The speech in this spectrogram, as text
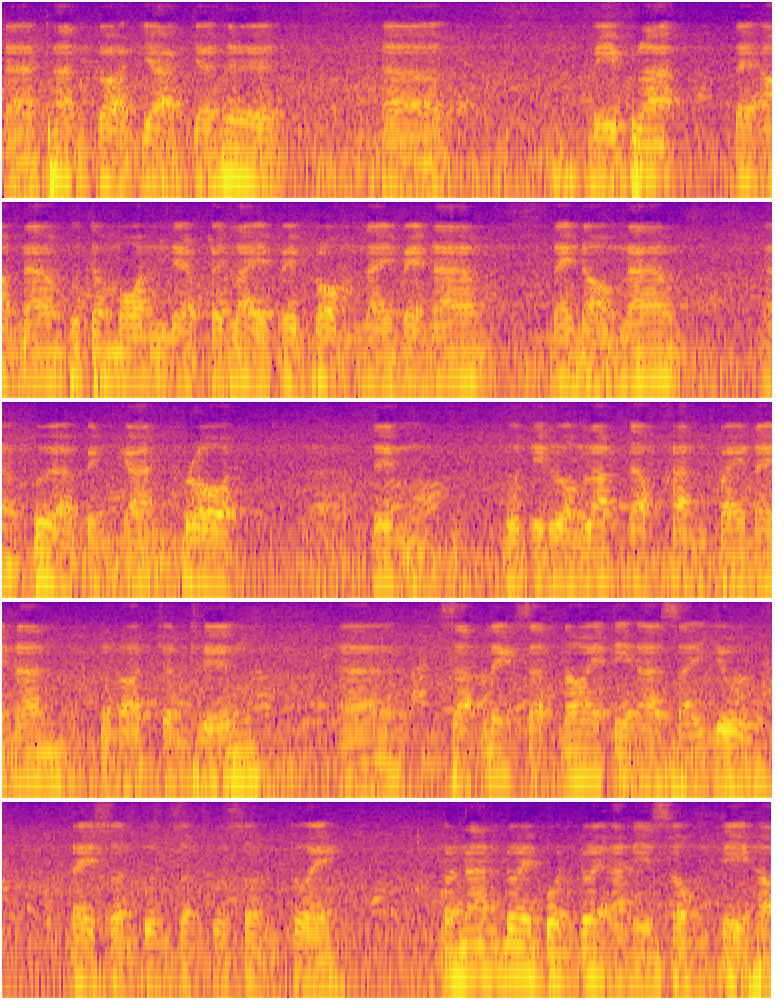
แต่ท่านก็อยากจะให้มีพระได้เอาน้ำพุทธมนต์เนี่ยไปไล่ไปพรมในแม่น้ำในหนองน้ำเอ่อเพื่อเป็นการโปรดเอ่อซึ่งผู้ที่ล่วงลับดับขันไปในนั้นตลอดจนถึง สัตว์เล็กสัตว์น้อยที่อาศัยอยู่ในส่วนบุญส่วนกุศลตัวเพราะนั้นด้วยบุญด้วยอานิสงส์ที่เฮา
